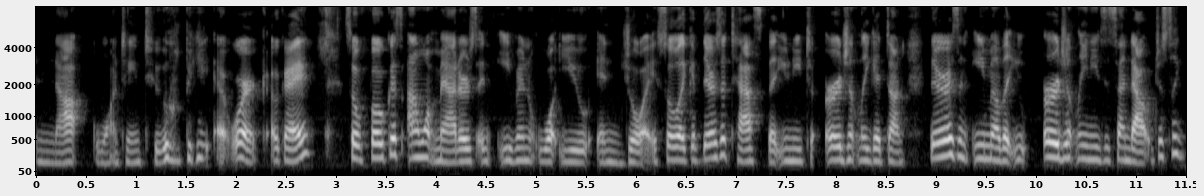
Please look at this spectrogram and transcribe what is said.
not wanting to be at work, okay? So, focus on what matters and even what you enjoy. So, like if there's a task that you need to urgently get done, there is an email that you urgently need to send out, just like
